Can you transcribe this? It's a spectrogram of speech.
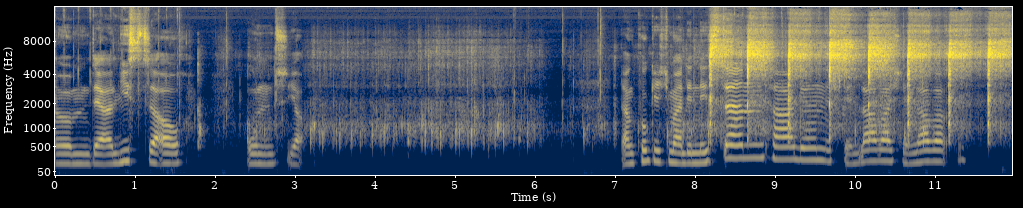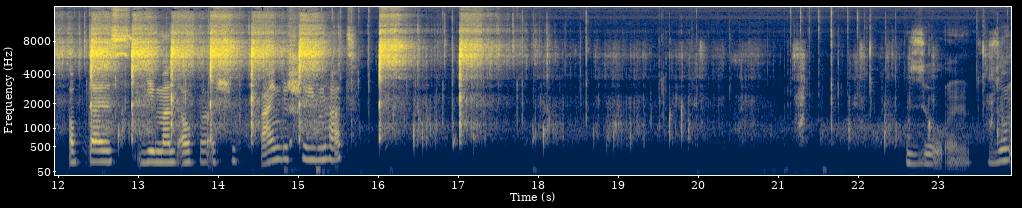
ähm, der liest sie auch. Und ja. Dann gucke ich mal in den nächsten Tagen. Ich stehe in Lava, ich stehe in Lava. Ob da ist jemand auch reingeschrieben hat. So und so.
